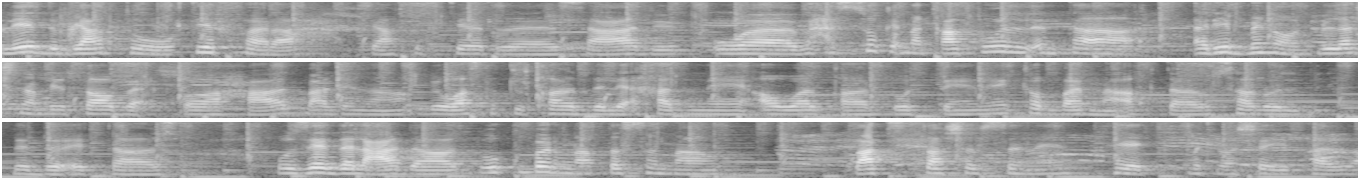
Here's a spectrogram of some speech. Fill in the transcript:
الأولاد بيعطوا كثير فرح بيعطوا كثير سعادة. وبحسوك إنك على طول أنت قريب منهم. بلشنا بطابق واحد بعدين بواسطة القرض اللي اخذناه أول قرض والثاني كبرنا أكثر وصاروا لدو إيتاج. وزاد العدد وكبرنا اتصلنا بعد 16 سنة. هيك مثل ما شايف هلا،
